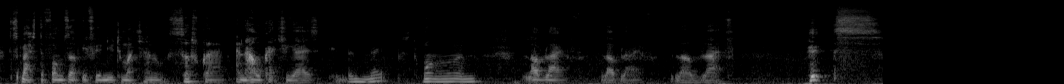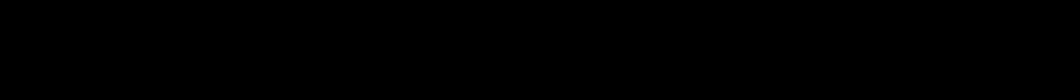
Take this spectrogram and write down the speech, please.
smash the thumbs up. If you're new to my channel, subscribe, and I will catch you guys in the next one. Love life, love life, love life. Peace.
